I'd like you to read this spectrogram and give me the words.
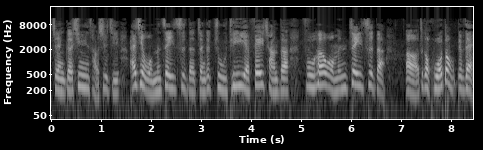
整个幸运草市集，而且我们这一次的整个主题也非常的符合我们这一次的呃这个活动，对不对？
